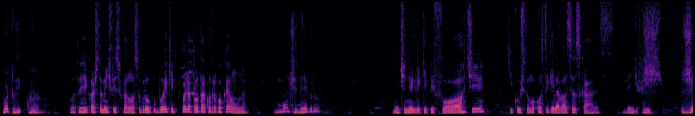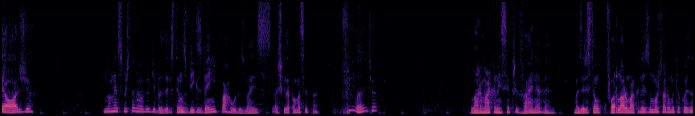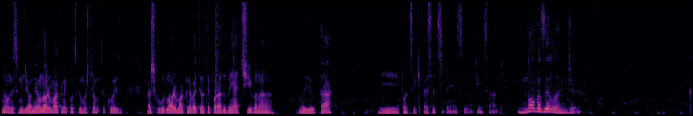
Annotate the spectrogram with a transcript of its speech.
Porto Rico, Porto Rico acho também difícil ficar no nosso grupo. Boa equipe que pode aprontar contra qualquer um, né? Montenegro, Montenegro, equipe forte, que costuma conseguir levar seus caras. Bem difícil. Geórgia, Não me assusta não, viu, Gibas? Eles têm uns bigs bem parrudos, mas acho que dá pra macetar. Finlândia, Lauro Markkanen sempre vai, né, velho? Mas eles estão... Fora o Lauro Markkanen, eles não mostraram muita coisa não nesse Mundial. Nem o Lauro Markkanen conseguiu mostrar muita coisa. Acho que o Lauro Markkanen vai ter uma temporada bem ativa na, no Utah. E pode ser que peça dispensa aí, quem sabe. Nova Zelândia,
